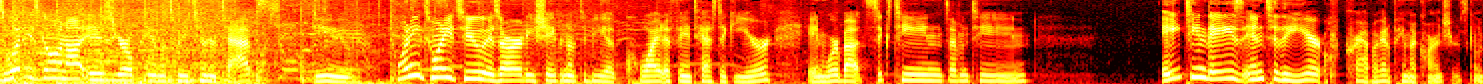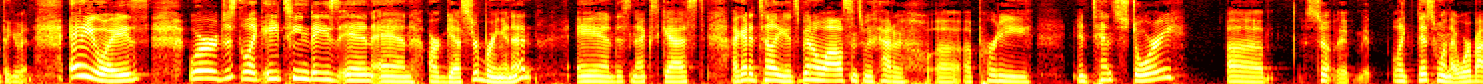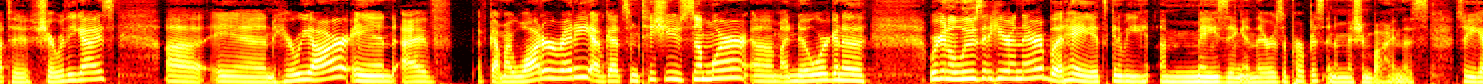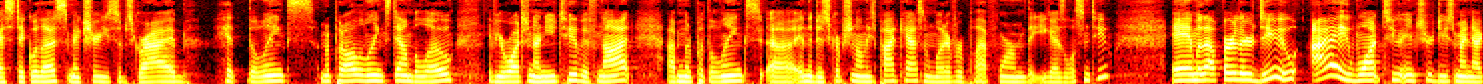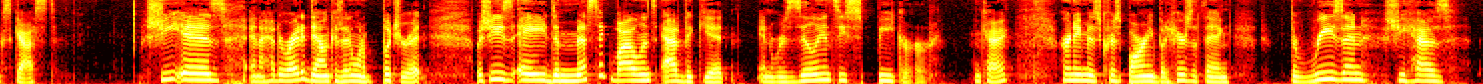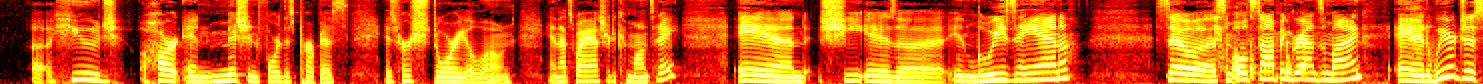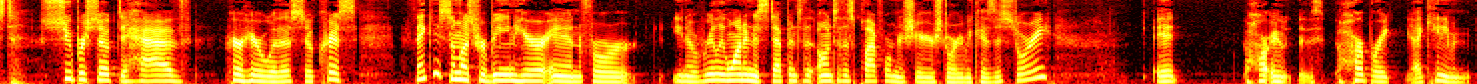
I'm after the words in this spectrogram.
guys, what is going on? It is Pam with 2200 Taps. Dude, 2022 is already shaping up to be a quite a fantastic year. And we're about 16, 17, 18 days into the year. Oh, crap, I got to pay my car insurance. Come think of it. Anyways, we're just like 18 days in, and our guests are bringing it. And this next guest, I got to tell you, it's been a while since we've had a, a, a pretty intense story. Uh, so, like this one that we're about to share with you guys. Uh, and here we are, and I've I've got my water ready. I've got some tissues somewhere. Um, I know we're gonna we're gonna lose it here and there, but hey, it's gonna be amazing. And there is a purpose and a mission behind this. So you guys stick with us. Make sure you subscribe. Hit the links. I'm going to put all the links down below if you're watching on YouTube. If not, I'm going to put the links uh, in the description on these podcasts and whatever platform that you guys listen to. And without further ado, I want to introduce my next guest. She is, and I had to write it down because I didn't want to butcher it, but she's a domestic violence advocate and resiliency speaker. Okay. Her name is Chris Barney, but here's the thing the reason she has a huge heart and mission for this purpose is her story alone. And that's why I asked her to come on today. And she is uh, in Louisiana. So, uh, some old stomping grounds of mine. And we're just super stoked to have her here with us. So, Chris, thank you so much for being here and for you know really wanting to step into the, onto this platform to share your story because this story, it heart it, heartbreak. I can't even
